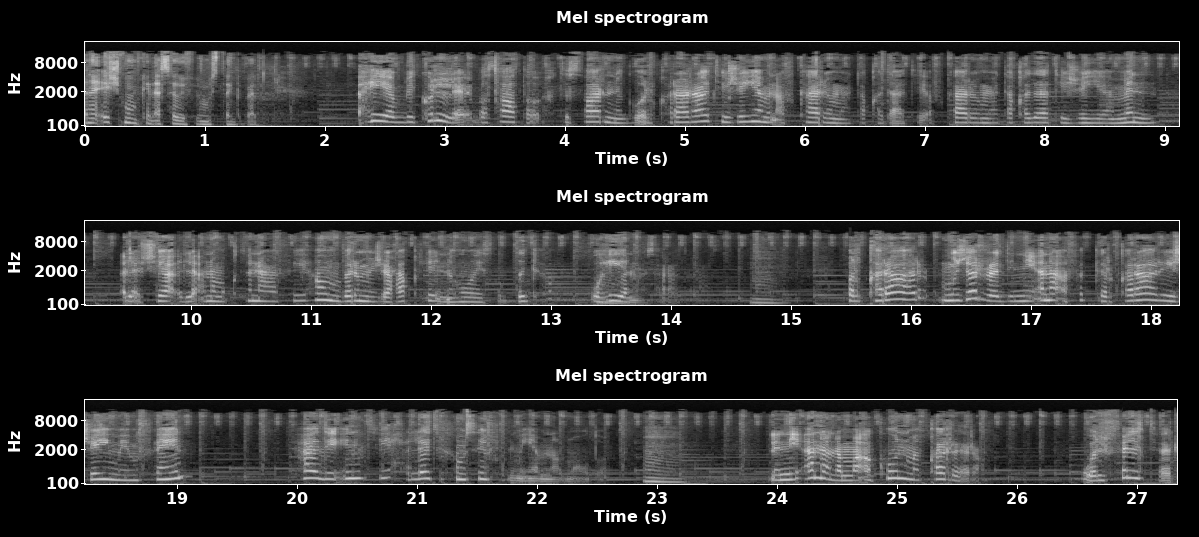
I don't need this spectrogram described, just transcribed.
أنا إيش ممكن أسوي في المستقبل؟ هي بكل بساطة واختصار نقول قراراتي جاية من أفكاري ومعتقداتي. أفكاري ومعتقداتي جاية من الأشياء اللي أنا مقتنعة فيها ومبرمجة عقلي إنه هو يصدقها وهي المسارات. فالقرار مجرد إني أنا أفكر قراري جاي من فين هذه أنت حليتي 50% من الموضوع. مم. لأني أنا لما أكون مقررة والفلتر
